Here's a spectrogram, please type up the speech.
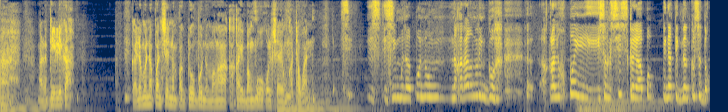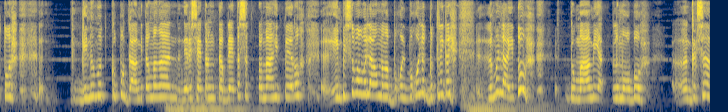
Ah, manatili ka. Kailan mo napansin ang pagtubo ng mga kakaibang bukol sa iyong katawan? Si, simula po nung nakaraang linggo, akala ko po ay isang sis kaya po pinatignan ko sa doktor. Ginamot ko po gamit ang mga niresetang tabletas at pamahid pero eh, imbis na mawala ang mga bukol-bukol at butlig ay lumala ito. Dumami at lumobo. Hanggang sa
